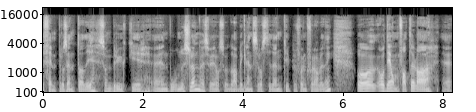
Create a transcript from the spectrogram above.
85% av de som bruker en bonuslønn, hvis vi også da begrenser oss til den type form for avledning. Og, og det omfatter da eh,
